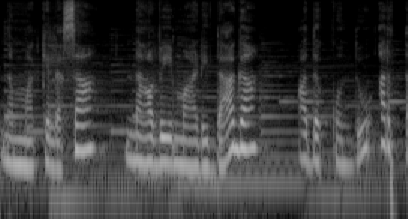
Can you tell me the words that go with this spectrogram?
ನಮ್ಮ ಕೆಲಸ ನಾವೇ ಮಾಡಿದಾಗ ಅದಕ್ಕೊಂದು ಅರ್ಥ.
